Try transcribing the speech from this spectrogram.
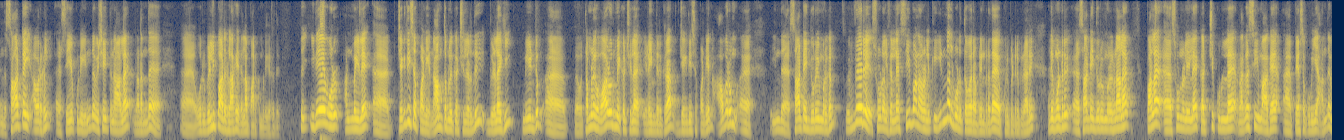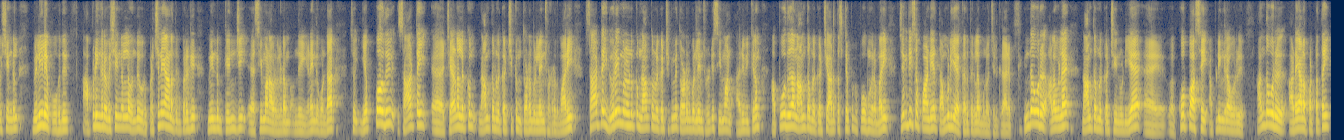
இந்த சாட்டை அவர்கள் செய்யக்கூடிய இந்த விஷயத்தினால நடந்த ஒரு வெளிப்பாடுகளாக இதெல்லாம் பார்க்க முடிகிறது. இதே போல் அண்மையிலே ஜெகதீஷ ஜெகதீச பாண்டியன் நாம் தமிழர் கட்சியிலிருந்து விலகி மீண்டும் தமிழக வாழ்வுரிமை கட்சியில் இணைந்திருக்கிறார் ஜெகதீச பாண்டியன் அவரும் இந்த சாட்டை துரைமுருகன் வெவ்வேறு சூழல்களில் சீமான் அவர்களுக்கு இன்னல் கொடுத்தவர் அப்படின்றத குறிப்பிட்டிருக்கிறாரு. அதே போன்று சாட்டை துரைமுருகனால் பல சூழ்நிலையில் கட்சிக்குள்ளே கட்சிக்குள்ள ரகசியமாக பேசக்கூடிய அந்த விஷயங்கள் வெளியிலே போகுது. அப்படிங்கிற விஷயங்களில் வந்து ஒரு பிரச்சனையானதுக்கு பிறகு மீண்டும் கெஞ்சி சீமான் அவர்களிடம் வந்து இணைந்து கொண்டார். ஸோ எப்போது சாட்டை சேனலுக்கும் நாம் தமிழர் கட்சிக்கும் தொடர்பு இல்லைன்னு சொல்கிறது மாதிரி சாட்டை துரைமுருகனுக்கும் நாம் தமிழர் கட்சிக்குமே தொடர்பு இல்லைன்னு சொல்லிட்டு சீமான் அறிவிக்கிறோம். அப்போது தான் நாம் தமிழர் கட்சி அடுத்த ஸ்டெப்புக்கு போகுங்கிற மாதிரி ஜெகதீச பாண்டியன் தம்முடைய கருத்துக்களை முன் வச்சிருக்கிறாரு. இந்த ஒரு அளவில் நாம் தமிழர் கட்சியினுடைய கோப்பாசை அப்படிங்கிற ஒரு அந்த ஒரு அடையாள பட்டத்தை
